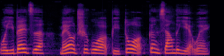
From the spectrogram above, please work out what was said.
我一辈子没有吃过比舵更香的野味。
